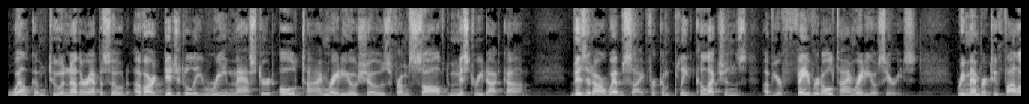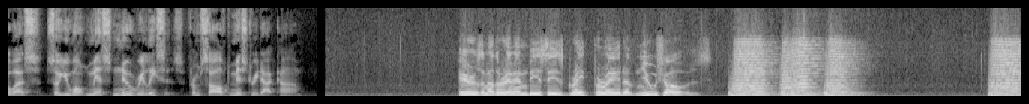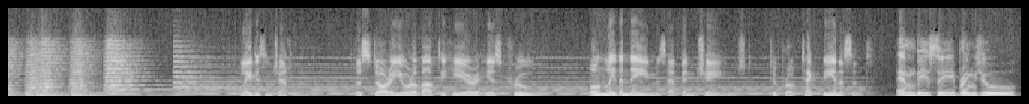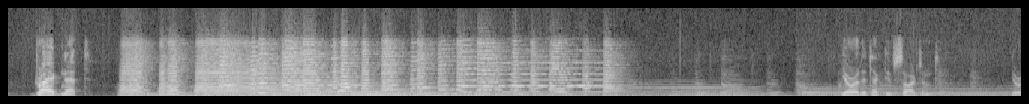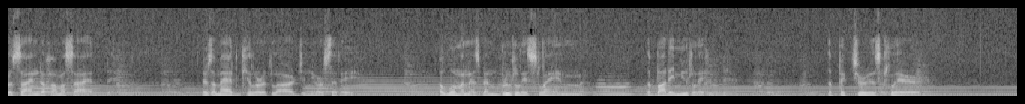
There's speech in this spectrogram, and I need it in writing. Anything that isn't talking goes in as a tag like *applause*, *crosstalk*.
Welcome to another episode of our digitally remastered old time radio shows from SolvedMystery.com. Visit our website for complete collections of your favorite old time radio series. Remember to follow us so you won't miss new releases from SolvedMystery.com. Here's another in NBC's great parade of new shows. Ladies and gentlemen, the story you're about to hear is true. Only the names have been changed to protect the innocent. NBC brings you Dragnet. You're a detective sergeant. You're assigned to homicide. There's a mad killer at large in your city. A woman has been brutally slain, the body mutilated. The picture is clear.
